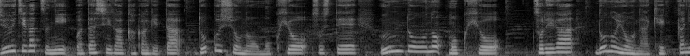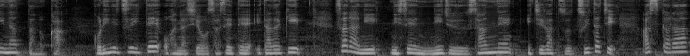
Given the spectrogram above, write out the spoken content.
11月に私が掲げた読書の目標そして運動の目標それがどのような結果になったのかこれについてお話をさせていただきさらに2023年1月1日明日から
